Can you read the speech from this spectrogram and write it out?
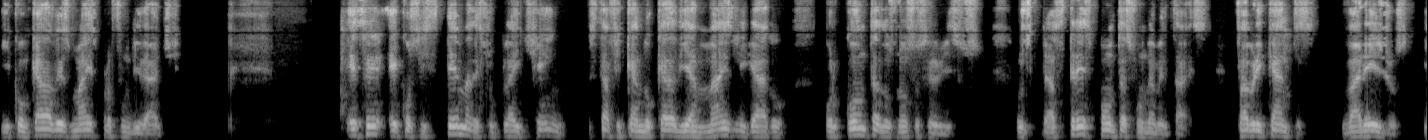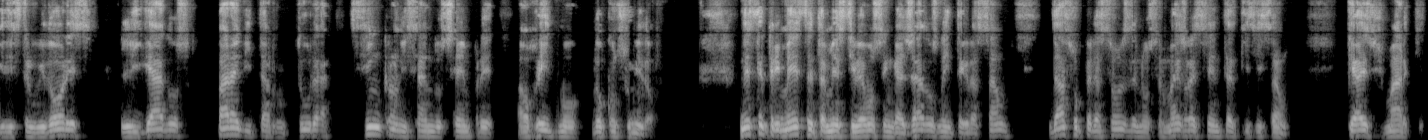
e com cada vez mais profundidade. Esse ecossistema de supply chain está ficando cada dia mais ligado por conta dos nossos serviços. Os, as três pontas fundamentais: fabricantes, varejos e distribuidores ligados para evitar ruptura, sincronizando sempre ao ritmo do consumidor. Neste trimestre também estivemos engajados na integração das operações de nossa mais recente aquisição, que é a Smarket.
